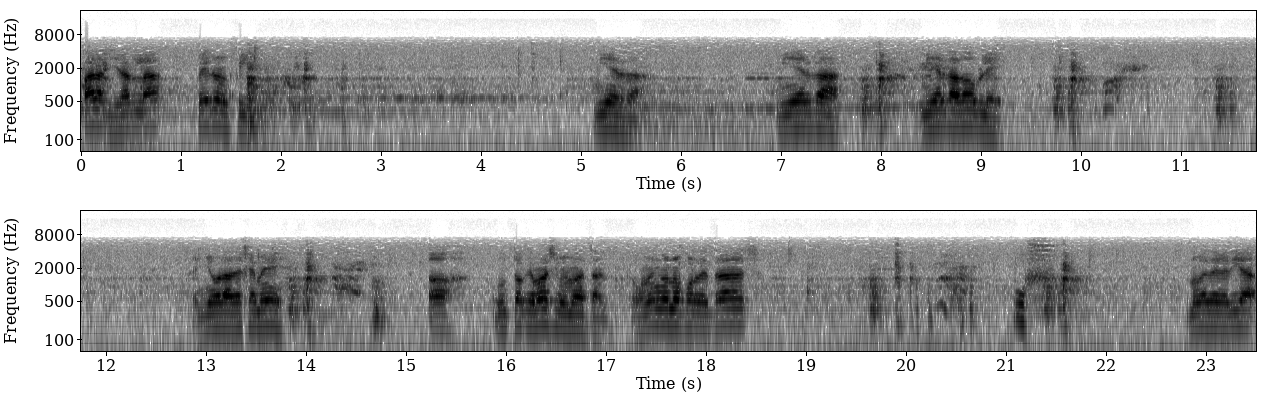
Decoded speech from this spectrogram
para tirarla, pero en fin. Mierda. Mierda. Mierda doble. Señora, déjeme. Ah, un toque más y me matan. Como vengo uno por detrás. Uf. No me debería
